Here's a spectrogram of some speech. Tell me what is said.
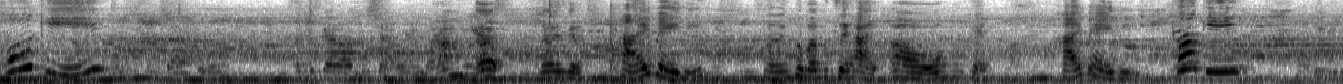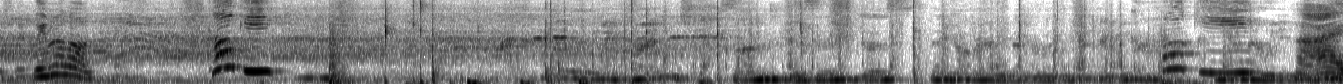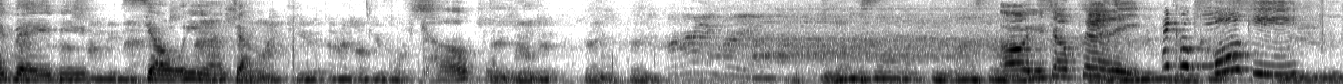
Koki. I just got off the shower. He's like, I'm. Oh, now he's gonna. Hi, baby. Now then come up and say hi. Oh, okay. Hi, baby. Just leave. Leave him alone. Koki. Son, Jason, just thank y'all for having me back. I really appreciate it. Thank you. Koki. Even though we didn't Hi, baby. the first time we met, So I handsome. like you, and I love your voice. Koki. Thank will do. Thank you. Thank you. I love this song like in the last Oh, you're so pretty. Hi, Koki.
